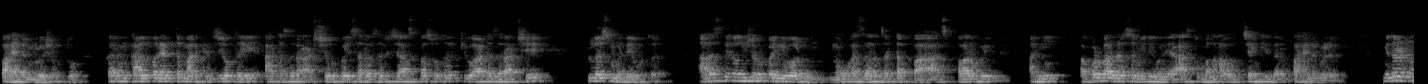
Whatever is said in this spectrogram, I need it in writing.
पाहायला मिळू शकतो. कारण कालपर्यंत मार्केट जे होतं हे आठ हजार आठशे रुपये सरासरीच्या आसपास होतं किंवा आठ हजार आठशे प्लसमध्ये होतं. आज ते दोनशे रुपये निवडून नऊ हजाराचा टप्पा आज पार होईल आणि अकोट बाजार समितीमध्ये आज तुम्हाला हा उच्चांकी दर पाहायला मिळेल. मित्रांनो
